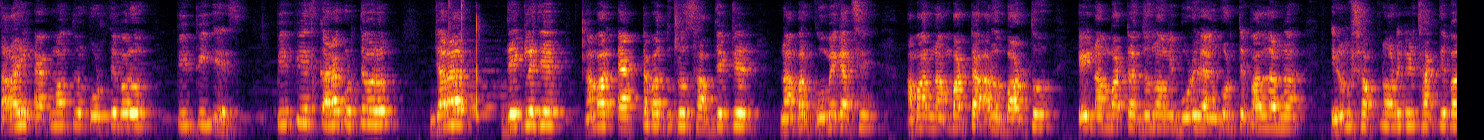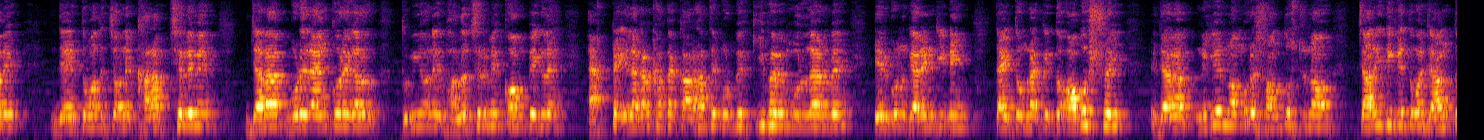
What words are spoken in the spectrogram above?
তারাই একমাত্র করতে পারো পিপিএস পিপিএস কারা করতে পারো? যারা দেখলে যে আমার একটা বা দুটো সাবজেক্টের নাম্বার কমে গেছে আমার নাম্বারটা আরও বাড়তো। এই নাম্বারটার জন্য আমি বোর্ডে র্যাঙ্ক করতে পারলাম না। এরকম স্বপ্ন অনেকেরই থাকতে পারে যে তোমাদের চেয়ে অনেক খারাপ ছেলে মেয়ে যারা বোর্ডে র্যাঙ্ক করে গেল, তুমি অনেক ভালো ছেলে মেয়ে কম পেয়ে গেলে একটা এলাকার খাতা কার হাতে পড়বে, কীভাবে মূল্যায়নবে এর কোনো গ্যারেন্টি নেই। তাই তোমরা কিন্তু অবশ্যই যারা নিজের নম্বরে সন্তুষ্ট নাও চারিদিকে তোমার জানতো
